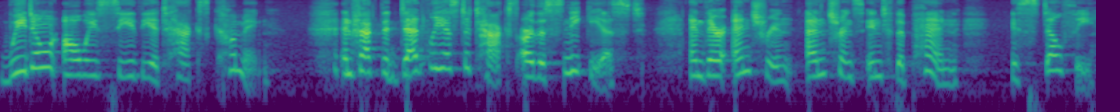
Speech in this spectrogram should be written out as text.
we don't always see the attacks coming. In fact, the deadliest attacks are the sneakiest, and their entran- entrance into the pen is stealthy.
